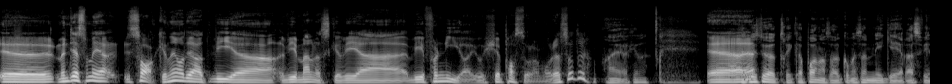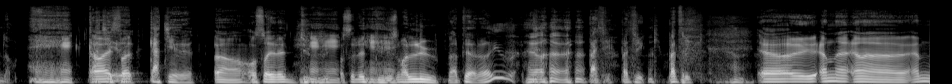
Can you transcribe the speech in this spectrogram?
Eh, men det som er saken, er jo det at vi, uh, vi mennesker vi, uh, vi fornyer jo ikke passordene våre. Så du. Nei, jeg gjør ikke det. Eh, Hvis du hadde trykka på den, så hadde det kommet sånn you. Ja, og så er det du, så er det du som har lurt meg til det. Bare trykk, bare trykk. En eh, en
